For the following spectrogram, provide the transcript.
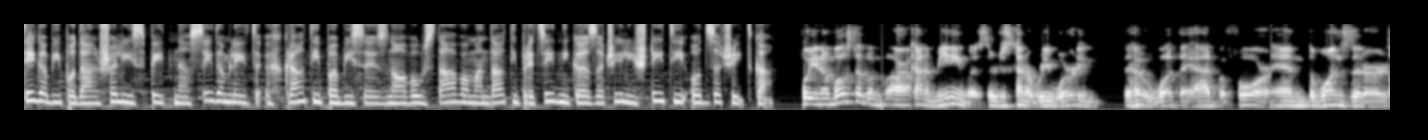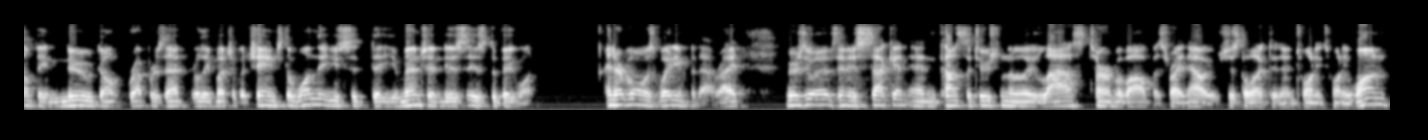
Tega bi podaljšali spet na sedem let, hkrati pa bi se z novo ustavo mandati predsednika začeli šteti od začetka. Well, you know, most of them are kind of meaningless. They're just kind of rewording what they had before, and the ones that are something new don't represent really much of a change. The one that you said that you mentioned is is the big one. And everyone was waiting for that, right? Mirziyoyev's in his second and constitutionally last term of office right now. He was just elected in 2021.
